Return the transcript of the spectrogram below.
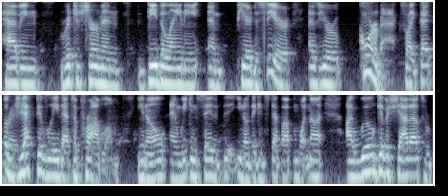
having Richard Sherman, Dee Delaney, and Pierre Desir as your cornerbacks. Like that, right. objectively, that's a problem, you know, and we can say that, you know, they can step up and whatnot. I will give a shout out to,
